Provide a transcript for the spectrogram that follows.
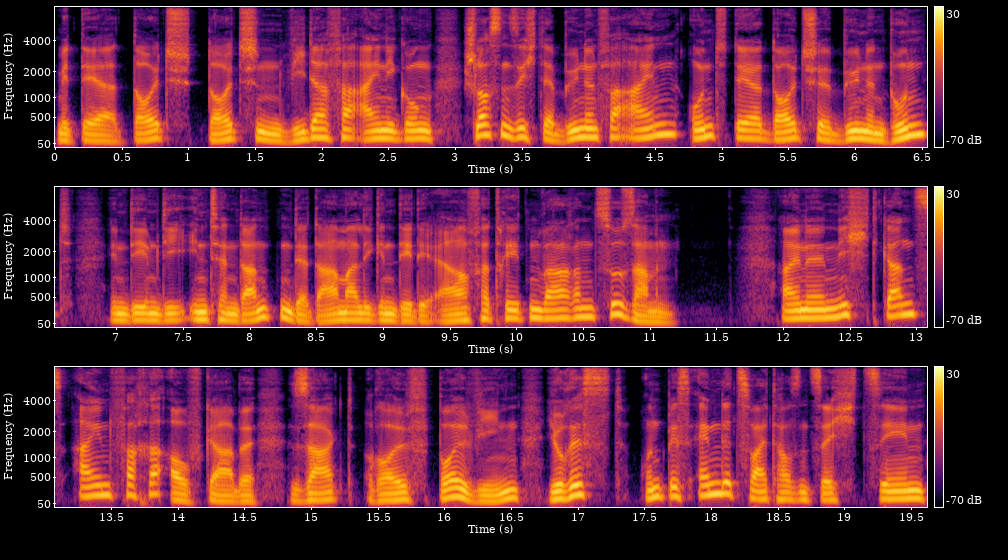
mit der Deutsch-Deutschen Wiedervereinigung schlossen sich der Bühnenverein und der Deutsche Bühnenbund, in dem die Intendanten der damaligen DDR vertreten waren, zusammen eine nicht ganz einfache Aufgabe, sagt Rolf Bollwin, Jurist und bis Ende 2016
